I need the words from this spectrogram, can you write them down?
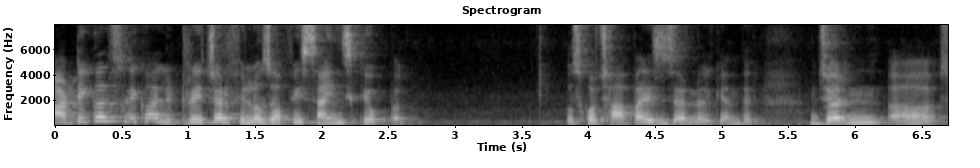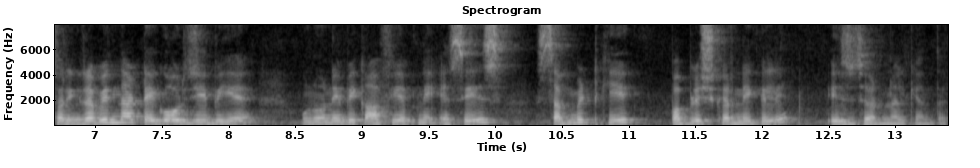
आर्टिकल्स लिखा लिटरेचर फिलोसॉफी साइंस के ऊपर। उसको छापा इस जर्नल के अंदर। जर्न सॉरी रविन्द्रनाथ टैगोर जी भी हैं। उन्होंने भी काफ़ी अपने एसेज सबमिट किए पब्लिश करने के लिए इस जर्नल के अंदर।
